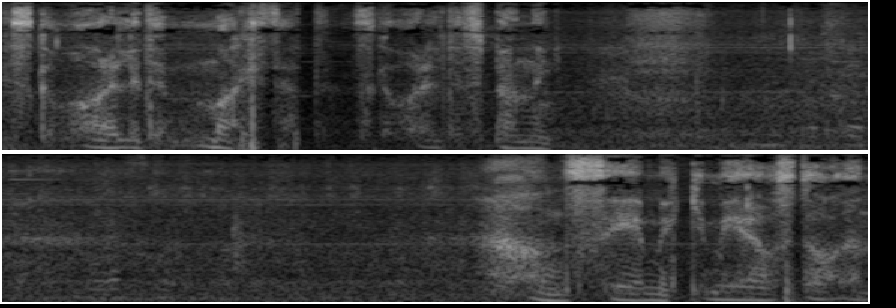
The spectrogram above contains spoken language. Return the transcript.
Det ska vara lite maxat. Det ska vara lite spänning. Han ser mycket mer av staden.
